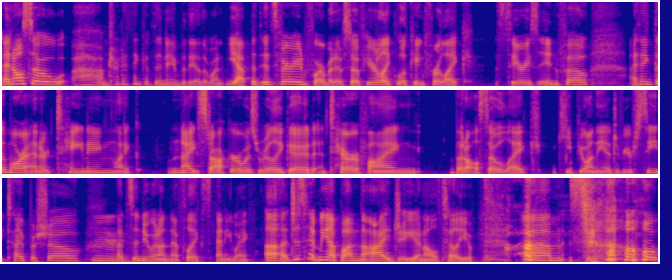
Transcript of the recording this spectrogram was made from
and also uh, i'm trying to think of the name of the other one yeah but it's very informative so if you're like looking for like serious info i think the more entertaining like night stalker was really good and terrifying but also like keep you on the edge of your seat type of show that's a new one on netflix anyway uh just hit me up on the ig and i'll tell you um so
